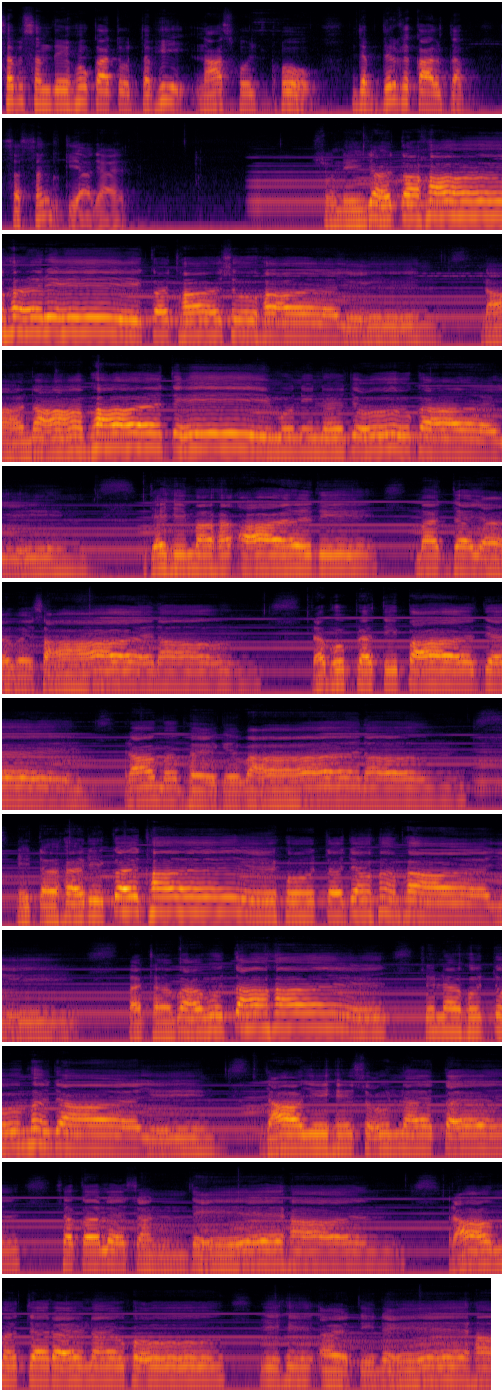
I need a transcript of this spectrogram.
सब संदेहों का तो तभी नाश हो, हो जब दीर्घ काल तक सत्संग किया जाए। सुनियत हरे कथा सुहाये। नाना भाते मुनिन जो गाये जहि मह आदि मध्यवसाना प्रभु प्रतिपाद्य राम भगवान। नित हरि कथा हो जह भाई पठवाऊ सुनहु तुम जाई। जाई सुनत सकल संदेहा राम चरण हो यही अति नेहा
